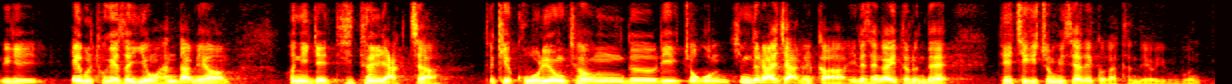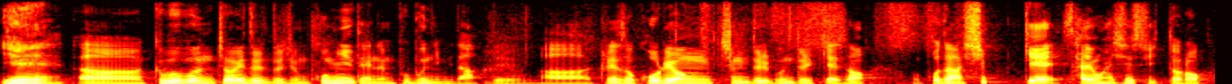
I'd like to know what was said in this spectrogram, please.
이게 앱을 통해서 이용한다면 흔히 이제 디지털 약자, 특히 고령층들이 조금 힘들어하지 않을까 이런 생각이 드는데 대책이 좀 있어야 될 것 같은데요, 이 부분. 예, 어, 그 부분 저희들도 좀 고민이 되는 부분입니다. 네. 아, 그래서 고령층들 분들께서 보다 쉽게 사용하실 수 있도록 어,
